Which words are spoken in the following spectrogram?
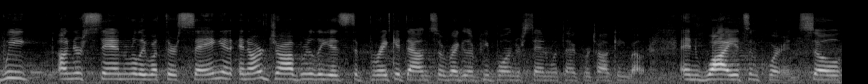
we understand really what they're saying, and, and our job really is to break it down so regular people understand what the heck we're talking about and why it's important. So.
